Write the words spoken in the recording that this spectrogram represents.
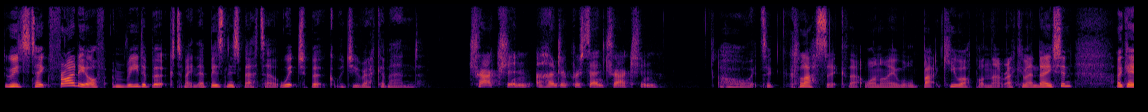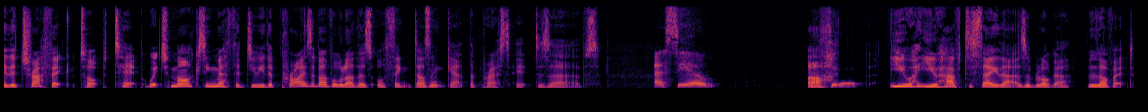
agreed to take Friday off and read a book to make their business better, which book would you recommend? Traction, 100% traction. Oh, it's a classic, that one. I will back you up on that recommendation. Okay, the traffic top tip. Which marketing method do you either prize above all others or think doesn't get the press it deserves? SEO. Ah, you you have to say that as a blogger. Love it.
